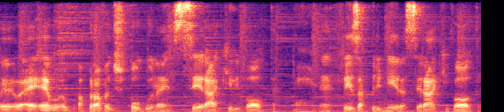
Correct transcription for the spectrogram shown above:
é, é- é a prova de fogo, né? Será que ele volta? É. Né? Fez a primeira, será que volta?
